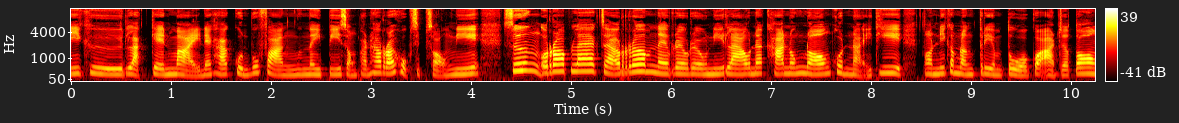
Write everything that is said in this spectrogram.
นี่คือหลักเกณฑ์ใหม่นะคะคุณผู้ฟังในปี 2562 นี้ ซึ่งรอบแรกจะเริ่มในเร็วๆ นี้แล้วนะคะ น้องๆ คนไหนที่ตอนนี้กำลังเตรียมตัวก็อาจจะต้อง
